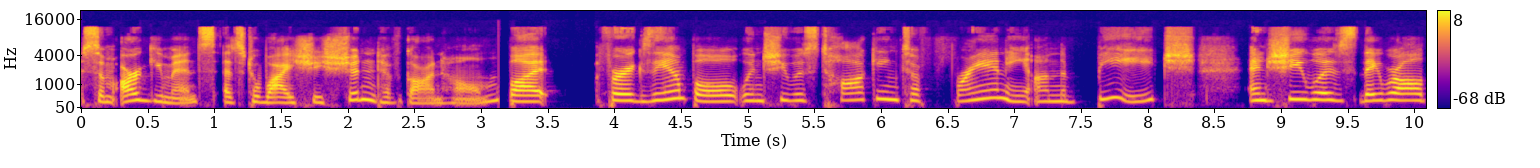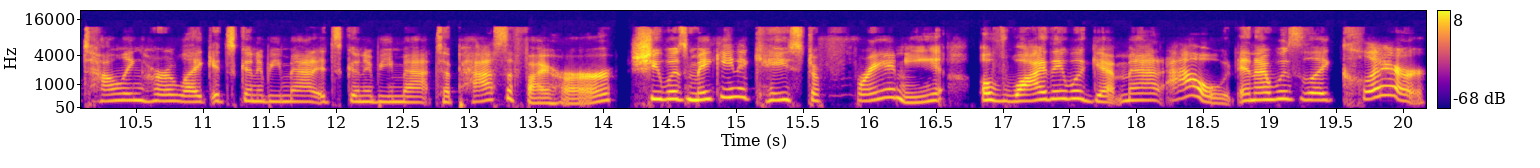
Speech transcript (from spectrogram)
some arguments as to why she shouldn't have gone home. But for example, when she was talking to Frannie on the beach and she was, they were all telling her, like, it's going to be Matt, it's going to be Matt to pacify her. She was making a case to Frannie of why they would get Matt out. And I was like, Claire,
